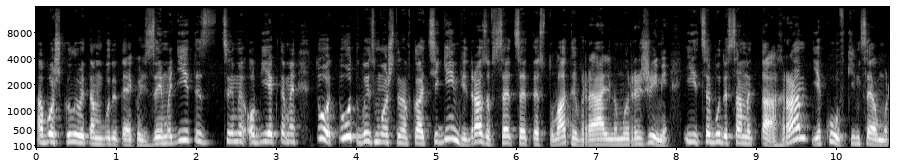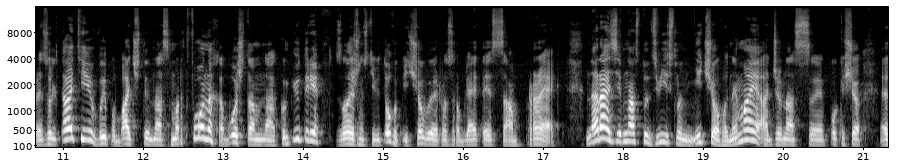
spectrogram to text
або ж коли ви там будете якось взаємодіяти з цими об'єктами, то тут ви зможете на вкладці Game відразу все це тестувати в реальному режимі. І це буде саме та гра, яку в кінцевому результаті ви побачите на смартфонах або ж там на комп'ютері, в залежності від того, під що ви розробляєте сам проект. Наразі в нас тут, звісно, нічого немає, адже в нас е, поки що е,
